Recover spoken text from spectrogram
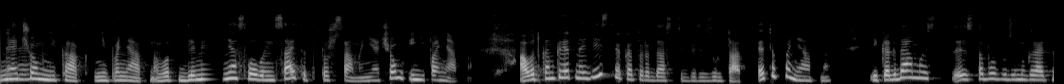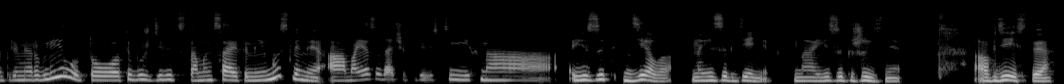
Ни о Мгм. чем никак, непонятно. Вот для меня слово инсайт это то же самое, ни о чем и непонятно. А вот конкретное действие, которое даст тебе результат, это понятно. И когда мы с, э, с тобой будем играть, например, в Лилу, то ты будешь делиться там инсайтами и мыслями, а моя задача перевести их на язык дела, на язык денег, на язык жизни, а, в действие.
